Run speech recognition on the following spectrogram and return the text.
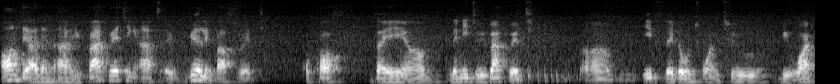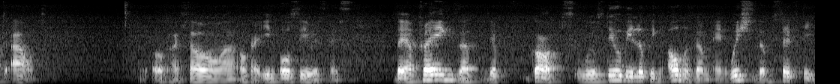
on the island are evacuating at a really fast rate. Of course, they, um, they need to evacuate um, if they don't want to be wiped out okay so uh, okay in all seriousness they are praying that their gods will still be looking over them and wish them safety.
